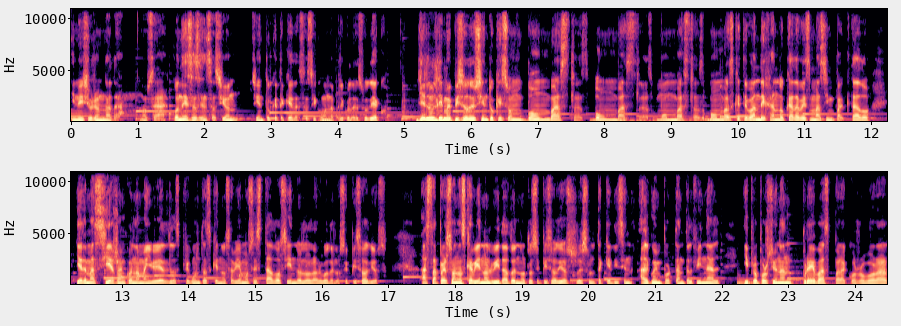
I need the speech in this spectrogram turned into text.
y no hicieron nada. O sea, con esa sensación siento que te quedas, así como en la película de Zodíaco. Y el último episodio siento que son bombas tras bombas, tras bombas, tras bombas que te van dejando cada vez más impactado y además cierran con la mayoría de las preguntas que nos habíamos estado haciendo a lo largo de los episodios. Hasta personas que habían olvidado en otros episodios resulta que dicen algo importante al final y proporcionan pruebas para corroborar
